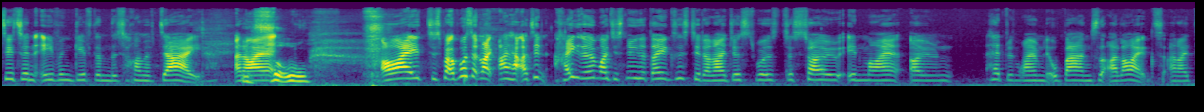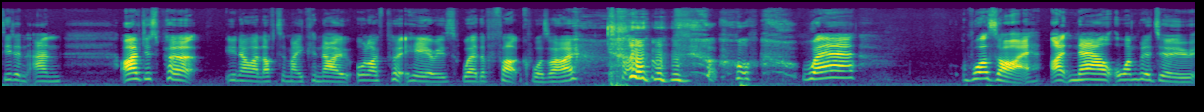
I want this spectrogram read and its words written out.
Didn't even give them the time of day, and You I fool. I just, but it wasn't like I, I didn't hate them. I just knew that they existed, and I just was just so in my own head with my own little bands that I liked, and I didn't. And I've just put, you know, I love to make a note. All I've put here is where the fuck was I? where was I? I now all I'm gonna do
